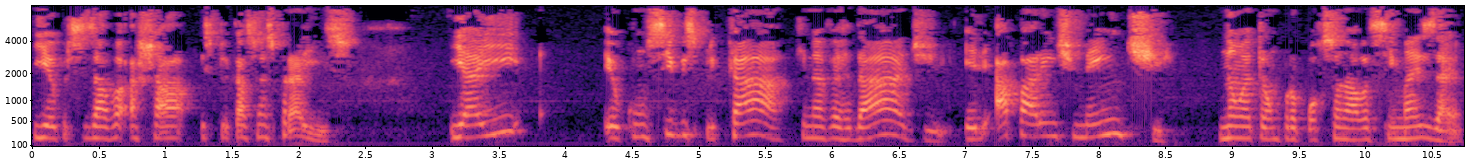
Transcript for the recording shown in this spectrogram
e eu precisava achar explicações para isso. E aí eu consigo explicar que na verdade ele aparentemente não é tão proporcional assim, mas é.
